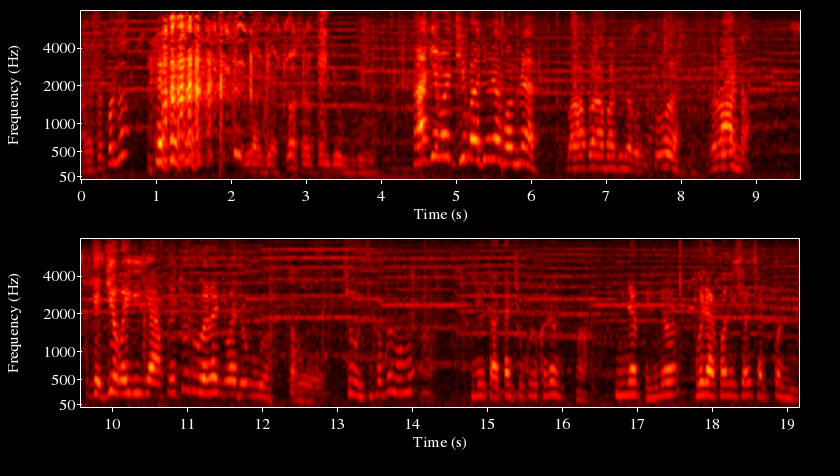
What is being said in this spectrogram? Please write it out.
અરે સરપંચ સરપંચ જેવું. આગેવાન છે બાજુ ને બા આપણા આ બાજુ ને ના. ઉવ્વ. રણાંડા. જે જે વહી ગયા આપણે ચોડું વલણ જોવા જવું. શું હોય ખબર મામા મેં કાકા છોકરો ખરો. એને ભાઈને ભોય રાખવાની છે સરપંચની.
